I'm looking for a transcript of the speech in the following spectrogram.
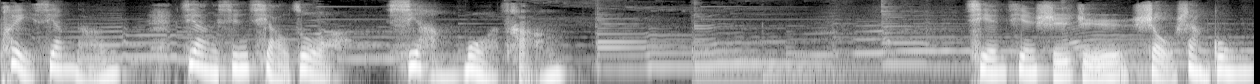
佩香囊，匠心巧作相莫藏。纤纤十指手上工，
